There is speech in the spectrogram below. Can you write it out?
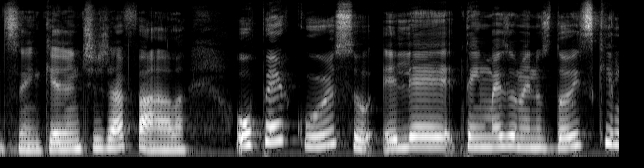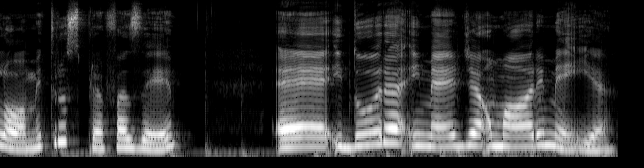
Sim, que a gente já fala. O percurso, ele é, tem mais ou menos 2 quilômetros para fazer é, e dura, em média, uma hora e meia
